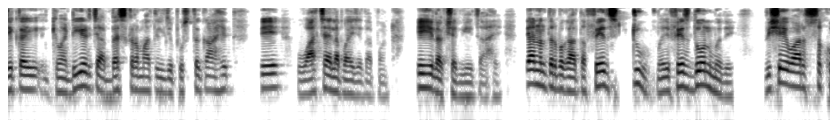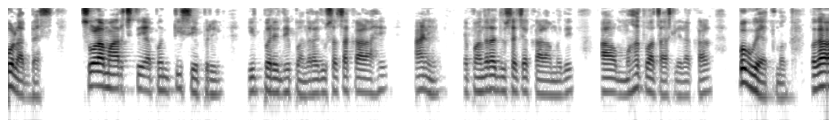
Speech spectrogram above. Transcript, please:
जे काही किंवा डी-एडच्या अभ्यासक्रमातील जे पुस्तकं आहेत, ते वाचायला पाहिजेत आपण. हेही लक्षात घ्यायचं आहे. त्यानंतर बघा आता फेज टू म्हणजे फेज 2 मध्ये विषयवार सखोल अभ्यास. 16 मार्च ते आपण तीस एप्रिल इथपर्यंत हे 15 दिवसाचा काळ आहे आणि त्या 15 दिवसाच्या काळामध्ये हा महत्त्वाचा असलेला काळ बघूयात मग. बघा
